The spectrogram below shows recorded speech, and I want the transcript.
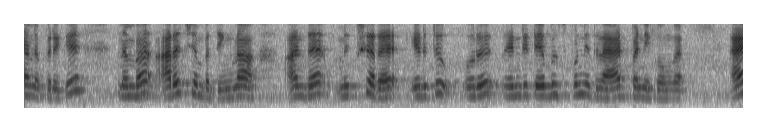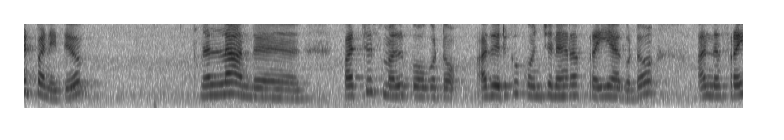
ஆன பிறகு நம்ம அரைச்சோம் பார்த்திங்களா? அந்த மிக்சரை எடுத்து ஒரு ரெண்டு டேபிள் ஸ்பூன் இதில் ஆட் பண்ணிக்கோங்க. ஆட் பண்ணிவிட்டு நல்லா அந்த பச்சை ஸ்மெல் போகட்டும். அது வரைக்கும் கொஞ்சம் நேரம் ஃப்ரை ஆகட்டும். அந்த ஃப்ரை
